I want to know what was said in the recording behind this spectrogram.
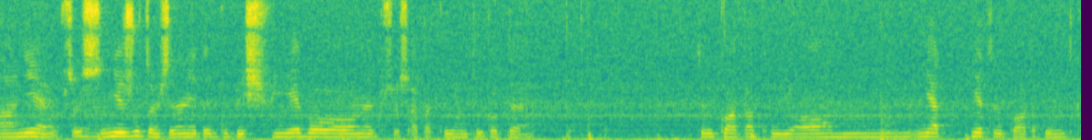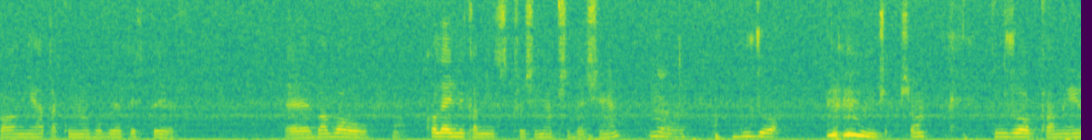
A nie, przecież nie rzucą się na nie te głupie świnie, bo one przecież atakują tylko te. Tylko atakują. Nie, nie tylko atakują, tylko nie atakują w ogóle tych tych e, bawołów. No. Kolejny kamień wskrzesienia przyda się. No. Dużo, przepraszam, dużo kamie,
